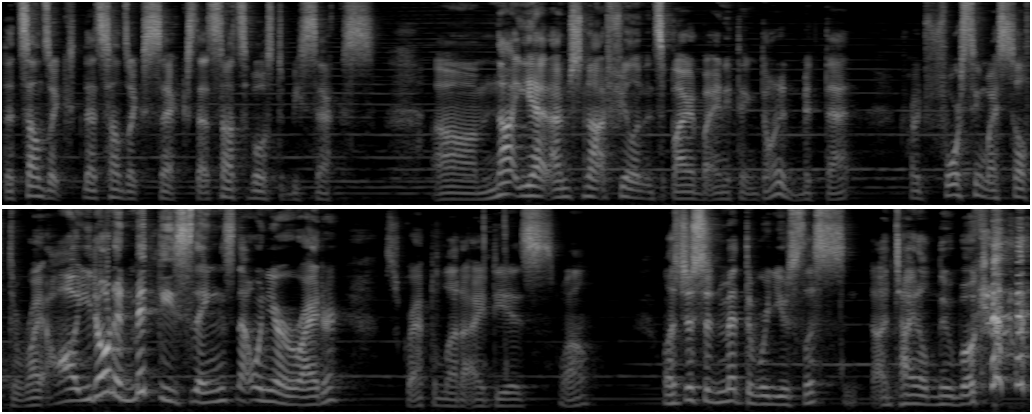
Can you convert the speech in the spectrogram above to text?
That sounds like that sounds like sex. That's not supposed to be sex. Um, not yet. I'm just not feeling inspired by anything. Don't admit that. Tried forcing myself to write. Oh, you don't admit these things. Not when you're a writer. Scrapped a lot of ideas. Well, let's just admit that we're useless. Untitled new book.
